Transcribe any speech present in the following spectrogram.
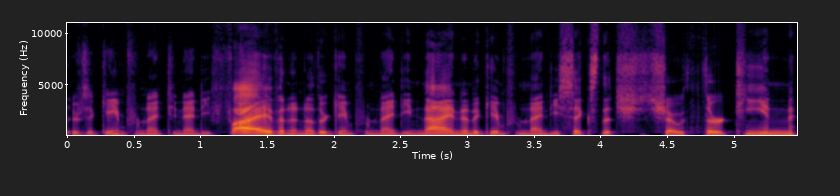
There's a game from 1995 and another game from 99 and a game from 96 that show 13.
